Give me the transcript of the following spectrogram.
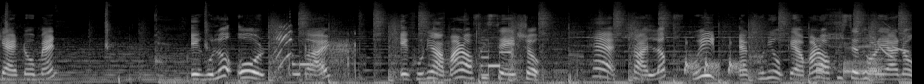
ক্যাটোম্যান এগুলো ওর। গার্ড এখনই আমার অফিসে এসো। হ্যাঁ শার্লক কুইট এখনই ওকে আমার অফিসে ধরে আনো।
